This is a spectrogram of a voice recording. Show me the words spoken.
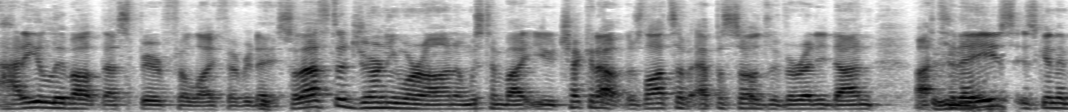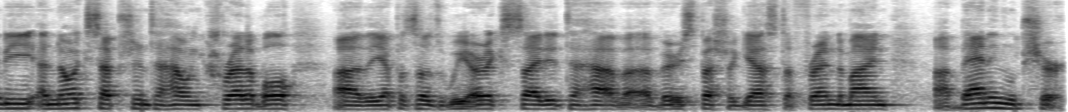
How do you live out that spirit filled life every day? So that's the journey we're on and we just invite you check it out. There's lots of episodes we've already done uh, mm-hmm. Today's is going to be a no exception to how incredible uh, the episodes. We are excited to have a, very special guest, a friend of mine, uh, Banning Liebscher,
